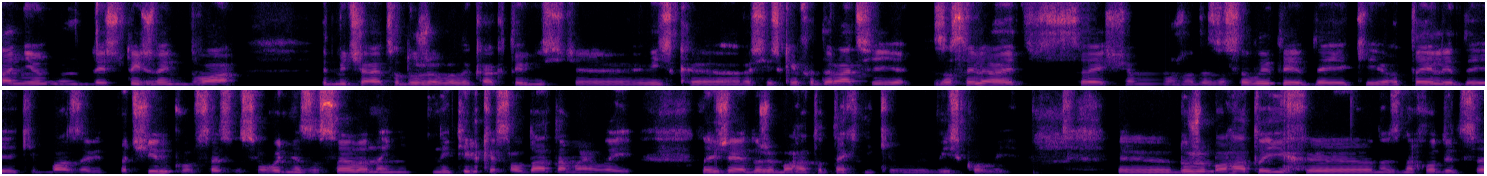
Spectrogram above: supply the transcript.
останні десь тиждень-два відмічається дуже велика активність е, військ е, Російської Федерації. Заселяють все, що можна де заселити. Деякі готелі, деякі бази відпочинку. Все сьогодні заселено не- тільки солдатами, але й заїжджає дуже багато техніки військової. Е, Дуже багато їх знаходиться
